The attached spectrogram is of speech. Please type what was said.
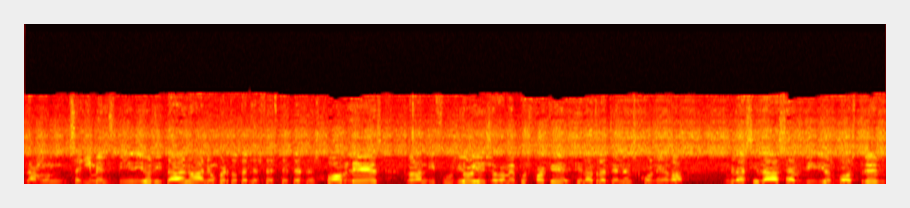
damunt seguim els vídeos i tal, no? aneu per totes les festetes dels pobles, donen difusió i això també pues, fa que, que l'altra gent ens conega. Gràcies a certs vídeos vostres,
